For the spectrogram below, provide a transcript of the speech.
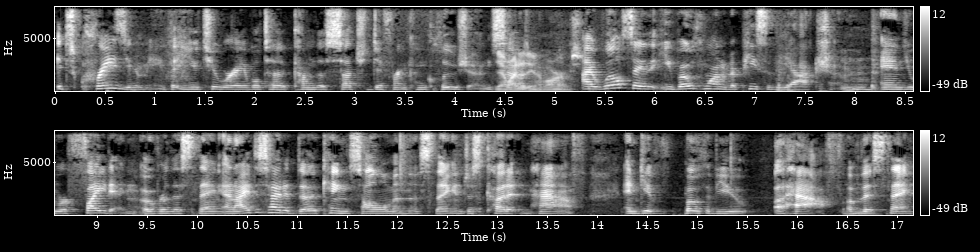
it's crazy to me that you two were able to come to such different conclusions. Yeah, So- mine doesn't even have arms. I will say that you both wanted a piece of the action, and you were fighting over this thing. And I decided to King Solomon this thing and just cut it in half and give both of you a half of this thing.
